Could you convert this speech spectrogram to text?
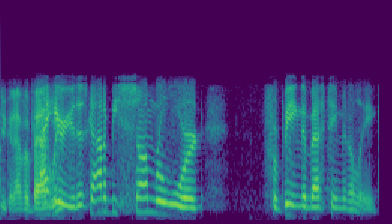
you could have a bad I week. hear you. There's got to be some reward for being the best team in the league.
